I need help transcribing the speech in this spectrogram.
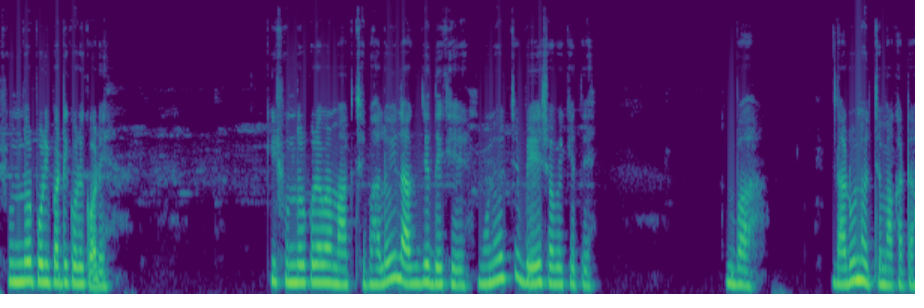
সুন্দর পরিপাটি করে করে। কি সুন্দর করে আবার মাখছে। ভালোই লাগছে দেখে। মনে হচ্ছে বেশ হবে খেতে। বাহ, দারুণ হচ্ছে মাখাটা।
